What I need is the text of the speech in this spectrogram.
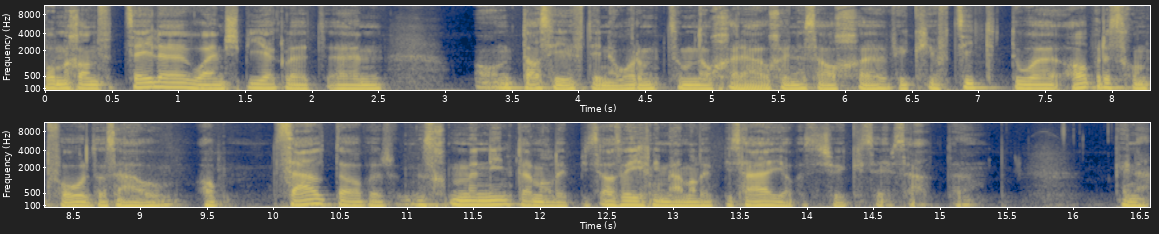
wo man kann erzählen kann, die einem spiegeln. Ähm, und das hilft enorm, um nachher auch können Sachen wirklich auf die Seite zu tun. Aber es kommt vor, dass auch, ab, selten, aber es, man nimmt auch mal etwas, also ich nehme auch mal etwas heim, aber es ist wirklich sehr selten. Genau.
